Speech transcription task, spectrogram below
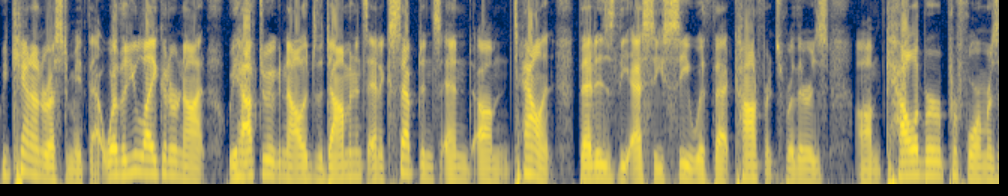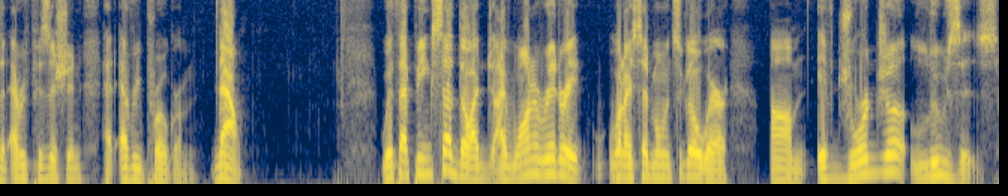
We can't underestimate that. Whether you like it or not, we have to acknowledge the dominance and acceptance and um, talent that is the SEC with that conference, where there is um, caliber performers at every position at every program. Now. With that being said, though, I, I want to reiterate what I said moments ago where um, if Georgia loses,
